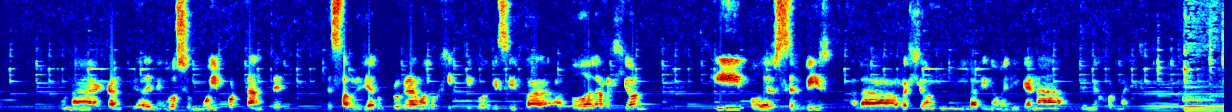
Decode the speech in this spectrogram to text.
una cantidad de negocios muy importante, desarrollar un programa logístico que sirva a toda la región y poder servir a la región latinoamericana de mejor manera.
